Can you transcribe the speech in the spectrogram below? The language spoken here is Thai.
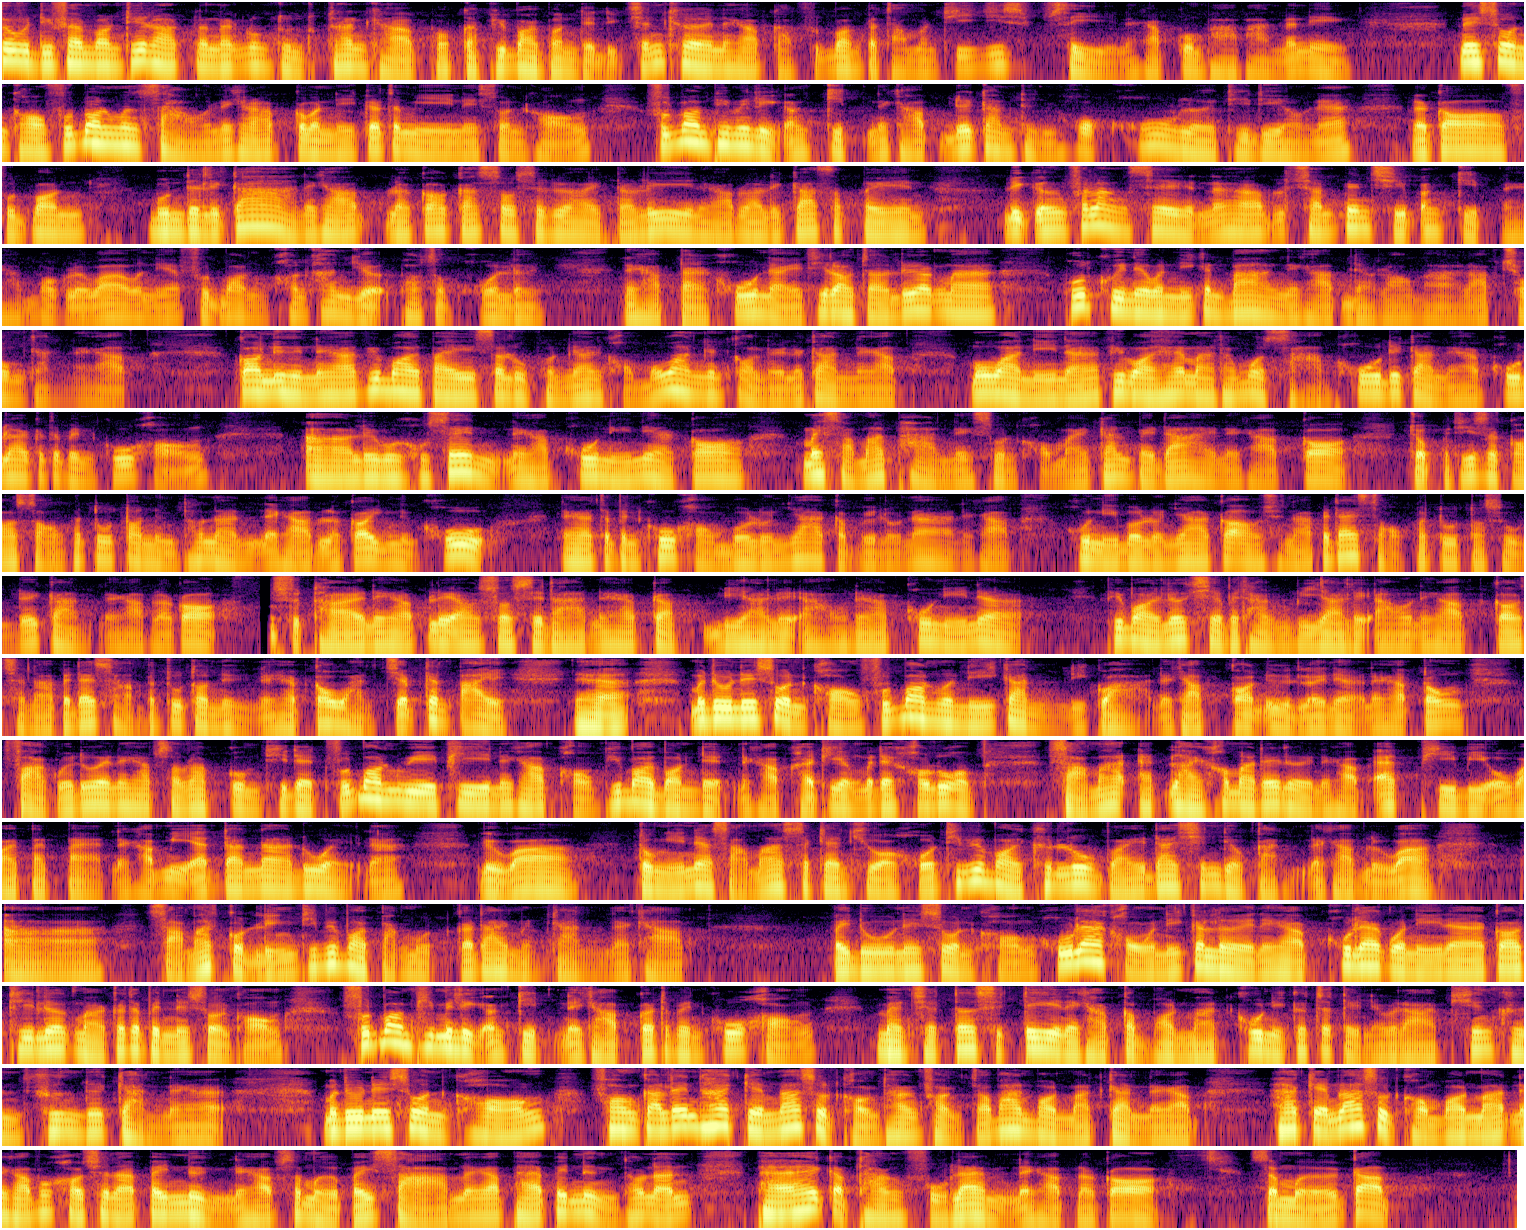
สวัสดีแฟนบอลที่รักและนักลงทุนทุกท่านครับ พบกับพี่บอยบอลเด็ดอีกเช่นเคยนะครับ กับฟุตบอลประจำวันที่ 24 นะครับ กุมภาพันธ์นั่นเอง ในส่วนของฟุตบอลวันเสาร์นะครับก็วันนี้ก็จะมีในส่วนของฟุตบอลพรีเมียร์ลีกอังกฤษนะครับ ด้วยกันถึง 6 คู่เลยทีเดียวนะ แล้วก็ฟุตบอลบุนเดลิก้านะครับ แล้วก็กัสโซเซเรียอิตาลีนะครับ ลาลิก้าสเปนลีกเอิงฝรั่งเศสนะครับแชมเปี้ยนชิพอังกฤษนะครับ บอกเลยว่าวันนี้ฟุตบอลค่อนข้างเยอะพอสมควรเลยนะครับ แต่คู่ไหนที่เราจะเลือกมา พูดคุยในวันนี้กันบ้างนะครับ เดี๋ยวเรามารับชมกันนะครับก่อนอื่นนะครับพี่บอยไปสรุปผลงานของเมื่อวานกันก่อนเลยแล้วกันนะครับ เมื่อวานนี้นะพี่บอยให้มาทั้งหมด 3 คู่ด้วยกันนะครับ คู่แรกก็จะเป็นคู่ของอาร์เลเวอร์คูเซนนะครับ คู่นี้เนี่ยก็ไม่สามารถผ่านในส่วนของไม้กั้นไปได้นะครับ ก็จบไปที่สกอร์ 2 ประตูต่อ 1 เท่านั้นนะครับ แล้วก็อีกหนึ่งคู่ นะครับจะเป็นคู่ของโบโลญญากับเวโรนานะครับคู่นี้โบโลญญาก็เอาชนะไปได้ 2 ประตูต่อศูนย์ด้วยกันนะครับแล้วก็สุดท้ายนะครับเรอัลโซเซดาดนะครับกับเบียเรอัลนะครับคู่นี้เนี่ย พี่บอยเลือกเชียร์ไปทางบียาเลเอานะครับก็ชนะไปได้ 3 ประตูต่อหนึ่งนะครับก็หวานเจ็บกันไปนะฮะมาดูในส่วนของฟุตบอลวันนี้กันดีกว่านะครับก่อนอื่นเลยเนี่ยนะครับต้องฝากไว้ด้วยนะครับสำหรับกลุ่มทีเด็ดฟุตบอล VIP นะครับของพี่บอยบอลเด็ดนะครับใครที่ยังไม่ได้เข้าร่วม สามารถแอดไลน์เข้ามาได้เลยนะครับแอด pboy88 นะครับมีแอดด้านหน้าด้วยนะหรือว่าตรงนี้เนี่ยสามารถสแกน QR code ที่พี่บอยขึ้นรูปไว้ได้เช่นเดียวกันนะครับหรือว่าาสามารถกดลิงก์ที่พี่บอยปักหมุดก็ได้เหมือนกันนะครับ ไปดูในส่วนของคู่แรกของวันนี้กันเลยนะครับ คู่แรกวันนี้นะก็ที่เลือกมาก็จะเป็นในส่วนของฟุตบอลพรีเมียร์ลีกอังกฤษนะครับก็จะเป็นคู่ของแมนเชสเตอร์ซิตี้นะครับกับบอลมัดคู่นี้ก็จะเตะในเวลาเที่ยงคืนครึ่งด้วยกันนะฮะมาดูในส่วนของฟอร์มการเล่น 5 เกมล่าสุดของทางฝั่งเจ้าบ้านบอลมัดกันนะครับ5เกมล่าสุดของบอลมัดนะครับพวกเขาชนะไป1นะครับเสมอไป3นะครับแพ้ไป 1 เท่านั้น แพ้ให้กับทางฟูลแลมนะครับแล้วก็เสมอกับ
